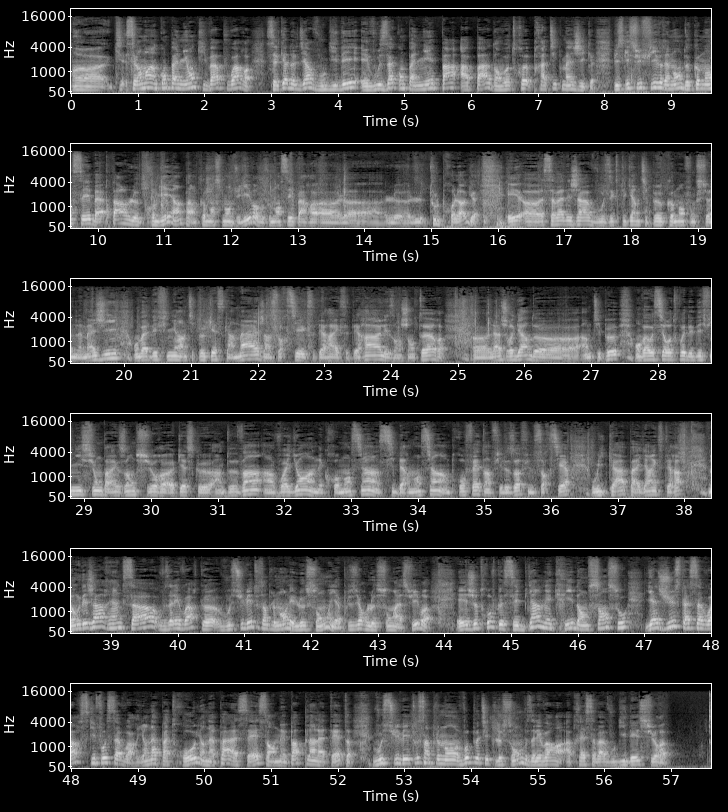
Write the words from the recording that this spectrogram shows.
Euh, c'est vraiment un compagnon qui va pouvoir, c'est le cas de le dire, vous guider et vous accompagner pas à pas dans votre pratique magique. Puisqu'il suffit vraiment de commencer bah, par le premier, hein, par le commencement du livre. Vous commencez par euh, le, tout le prologue et euh, ça va déjà vous expliquer un petit peu comment fonctionne la magie. On va définir un petit peu qu'est-ce qu'un mage, un sorcier, etc., etc. Les enchanteurs. là, je regarde un petit peu. On va aussi retrouver des définitions, par exemple sur euh, qu'est-ce qu'un devin, un voyant, un nécromancien, un cybermancien, un prophète, un philosophe, une sorcière, Wicca, païen, etc. Donc déjà, rien que ça, vous allez voir que vous suivez tout simplement les leçons. Il y a plusieurs leçons à suivre. Et je trouve que c'est bien écrit dans le sens où il y a juste à savoir ce qu'il faut savoir. Il y en a pas trop, il y en a pas assez, ça en met pas plein la tête. Vous suivez tout simplement vos petites leçons. Vous allez voir après, ça va vous guider sur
